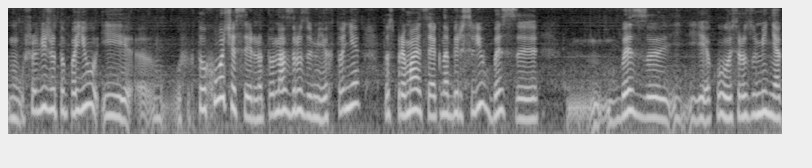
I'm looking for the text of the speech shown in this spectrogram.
Ну, що віжу, то пою, і е, хто хоче сильно, то нас зрозуміє, хто ні, то сприймається як набір слів без, е, без е, якогось розуміння,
